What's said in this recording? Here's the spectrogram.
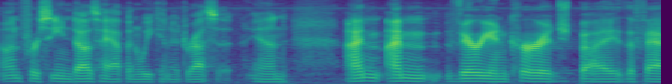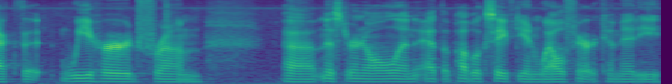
unforeseen does happen, we can address it. And I'm I'm very encouraged by the fact that we heard from uh, Mr. Nolen at the Public Safety and Welfare Committee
